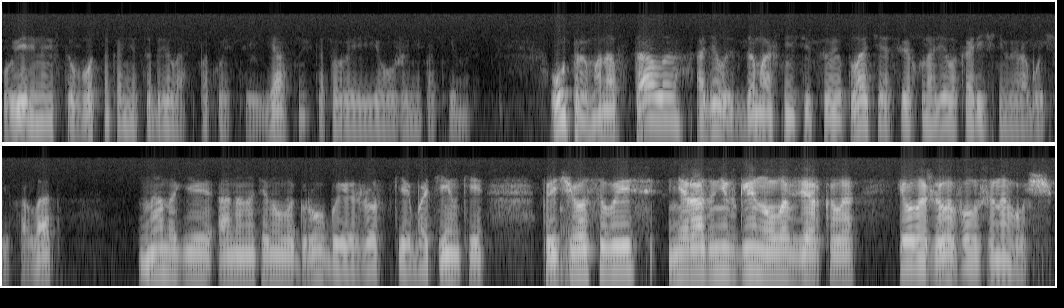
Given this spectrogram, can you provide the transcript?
уверенная, что вот, наконец, обрела спокойствие и ясность, которые ее уже не покинут. Утром она встала, оделась в домашнее ситцевое платье, а сверху надела коричневый рабочий халат — на ноги она натянула грубые жесткие ботинки, причесываясь, ни разу не взглянула в зеркало и уложила волосы на ощупь.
